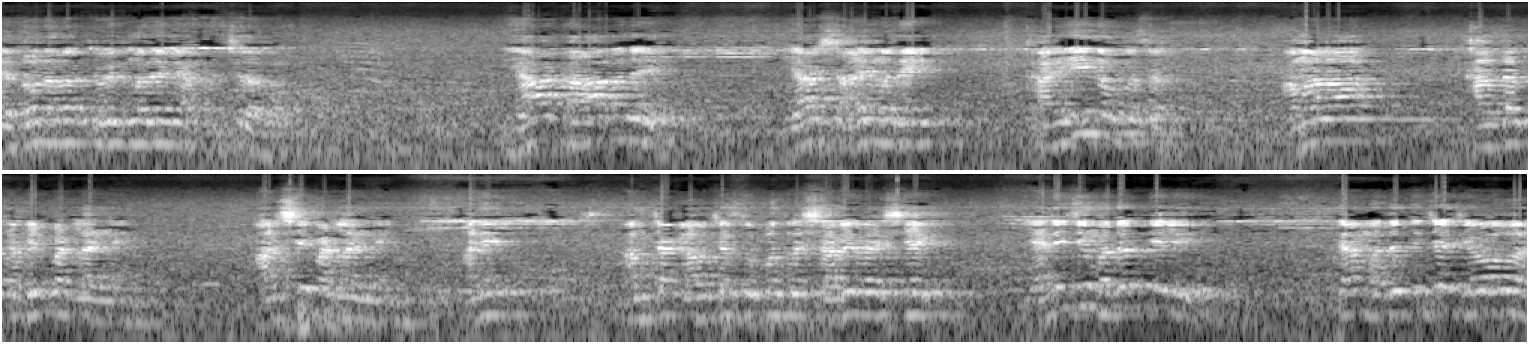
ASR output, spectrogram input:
या दोन हजार चोवीसमध्ये मी अध्यक्ष झालो. ह्या काळामध्ये या शाळेमध्ये काहीही नव्हतं सर. आम्हाला खासदार कबीर पाटलांनी आरशी पाटलांनी आणि आमच्या गावचे सुपुत्र शाबीरभाई शेख यांनी जी मदत केली त्या मदतीच्या जीवावर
